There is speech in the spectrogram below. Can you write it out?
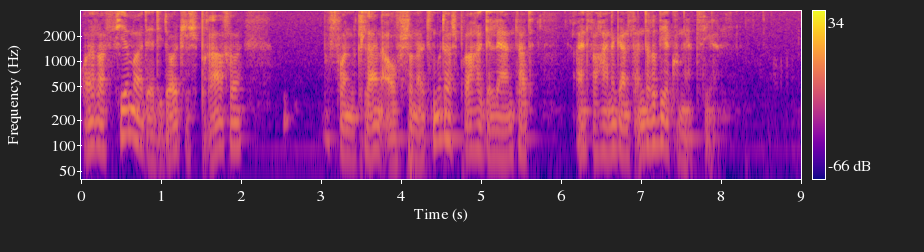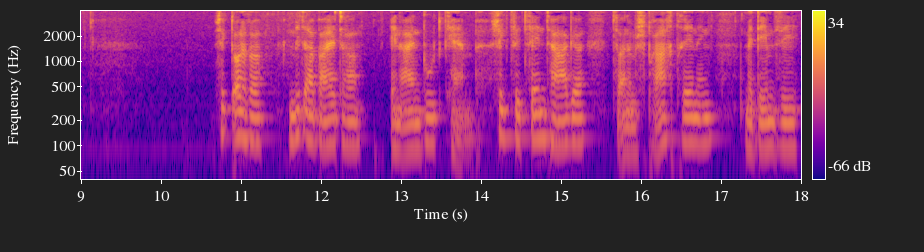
eurer Firma, der die deutsche Sprache von klein auf schon als Muttersprache gelernt hat, einfach eine ganz andere Wirkung erzielen. Schickt eure Mitarbeiter in ein Bootcamp. Schickt sie zehn Tage zu einem Sprachtraining, mit dem sie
